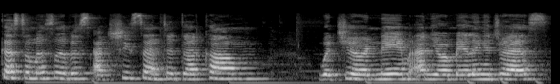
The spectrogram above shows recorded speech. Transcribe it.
customer service at shescentit.com with your name and your mailing address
